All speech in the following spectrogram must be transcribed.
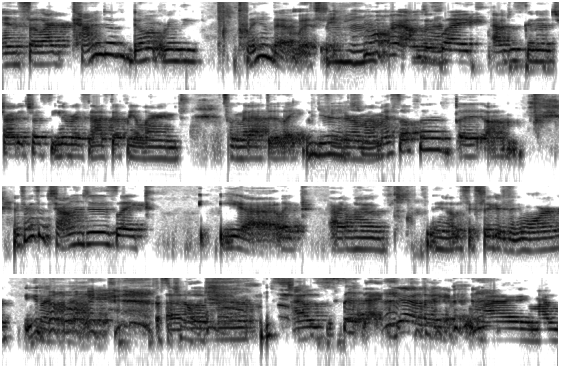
And so I kind of don't really plan that much anymore. I'm just like, I'm just gonna try to trust the universe. Now it's definitely learned something that I have to like Yeah, continue to remind myself of. But um in terms of challenges, like yeah, like I don't have you know the six figures anymore. You Right, know, right. like, That's a um, challenge. I was Said that. yeah, like my my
